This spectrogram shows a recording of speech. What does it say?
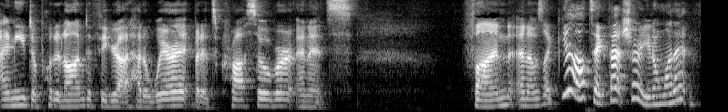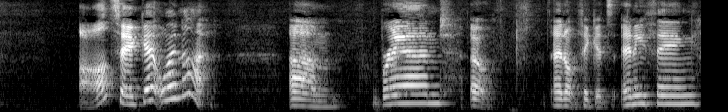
I need to put it on to figure out how to wear it, but it's crossover and it's fun. And I was like, yeah, I'll take that. Sure. You don't want it? I'll take it. Why not? Um, brand. Oh, I don't think it's anything.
